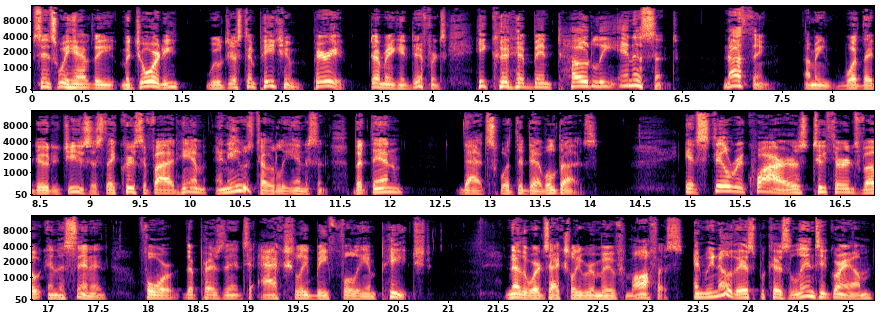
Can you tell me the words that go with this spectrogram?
Since we have the majority, we'll just impeach him, period. Doesn't make any difference. He could have been totally innocent. Nothing. I mean, what they do to Jesus, they crucified him and he was totally innocent. But then that's what the devil does. It still requires two thirds vote in the Senate for the president to actually be fully impeached. In other words, actually removed from office. And we know this because Lindsey Graham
